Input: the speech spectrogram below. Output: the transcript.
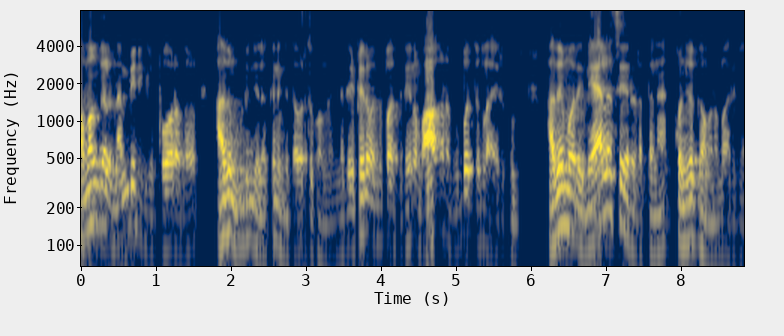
அவங்கள நம்பி நீங்கள் போகிறதோ அது முடிஞ்ச அளவுக்கு நீங்கள் தவிர்த்துக்கோங்க. நிறைய பேர் வந்து பார்த்துட்டீங்கன்னா வாகன விபத்துகளாக இருக்கும் அதே மாதிரி வேலை செய்கிற இடத்துல கொஞ்சம் கவனமாக இருங்க.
